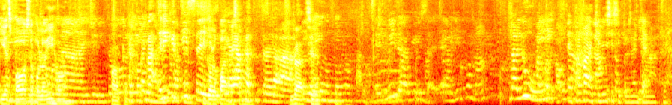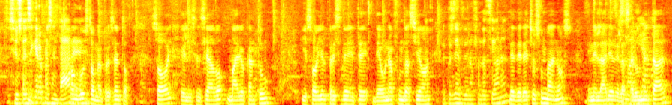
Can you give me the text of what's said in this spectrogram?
io sposo con lo hijo. Eh, okay. Perché, ma che ti sei che tutta la... Grazie. E lui da che è amico, ma... No, lui è provare a chiedere se si presenta un attimo. Se usted si quiere presentare... Con gusto me presento. Soy el licenciado Mario Cantú. Y soy el presidente de una fundación El presidente de una fundación. de derechos humanos en el área de la salud mental.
